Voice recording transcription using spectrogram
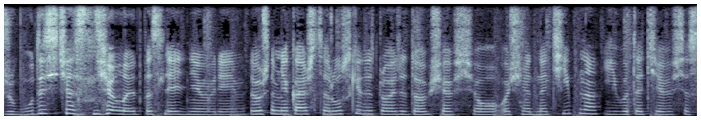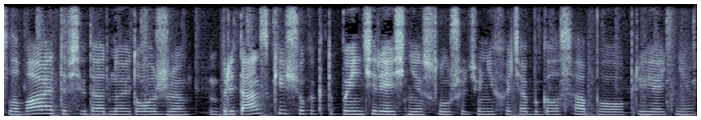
Джибуда сейчас делает последнее время. Потому что мне кажется, русский Детройт это вообще все очень однотипно, и вот эти все слова это всегда одно и то же. Британский еще как-то поинтереснее слушать, у них хотя бы голоса поприятнее.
